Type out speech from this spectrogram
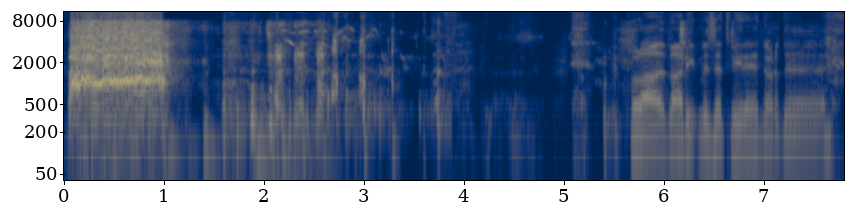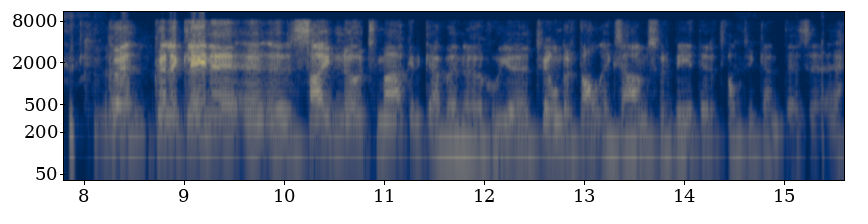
Ah! Voilà, dat ritme zit weer in orde. Ik wil, ik wil een kleine eh, eh, side note maken. Ik heb een uh, goede 200-tal examens verbeterd van het weekend. Dus eh,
